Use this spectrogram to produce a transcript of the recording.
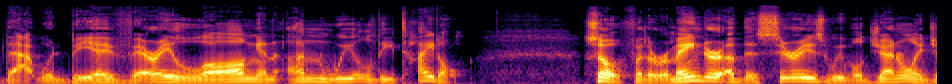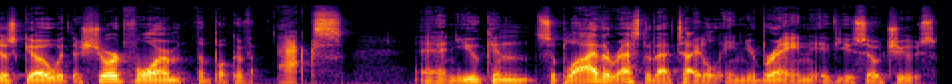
that would be a very long and unwieldy title. So, for the remainder of this series, we will generally just go with the short form, the book of Acts. And you can supply the rest of that title in your brain if you so choose.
